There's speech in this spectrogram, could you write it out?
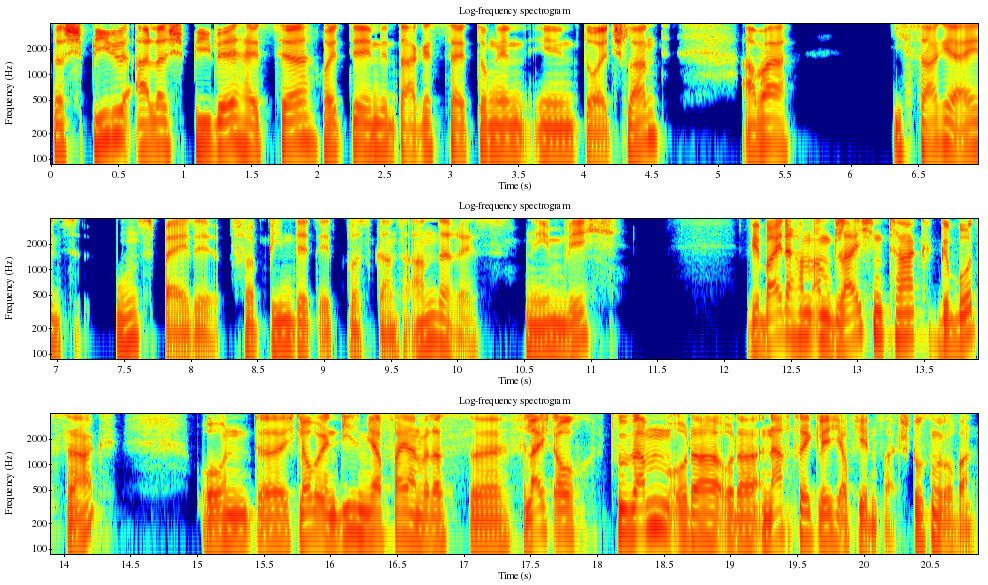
Das Spiel aller Spiele heißt ja heute in den Tageszeitungen in Deutschland. Aber ich sage eins, uns beide verbindet etwas ganz anderes, nämlich wir beide haben am gleichen Tag Geburtstag und äh, ich glaube, in diesem Jahr feiern wir das äh, vielleicht auch zusammen oder, oder nachträglich auf jeden Fall. Stoßen wir drauf an.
